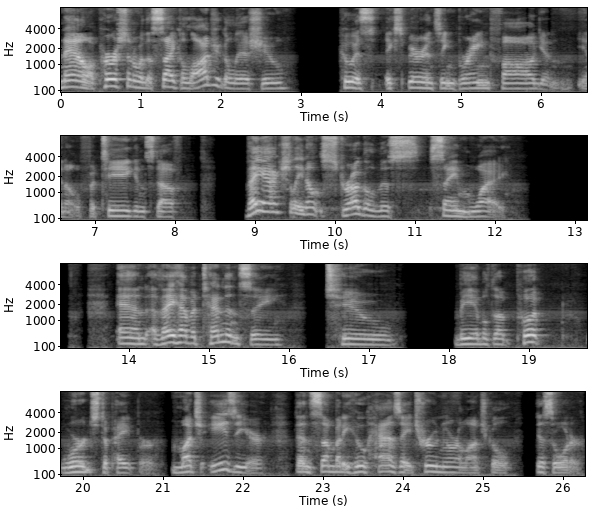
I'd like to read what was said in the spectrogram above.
Now, a person with a psychological issue who is experiencing brain fog and, you know, fatigue and stuff, they actually don't struggle this same way. And they have a tendency to be able to put words to paper much easier than somebody who has a true neurological disorder.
